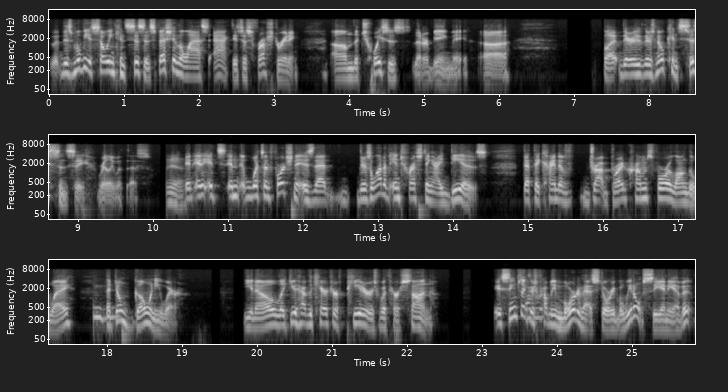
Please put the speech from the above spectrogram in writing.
this movie is so inconsistent, especially in the last act. It's just frustrating. Um, the choices that are being made. Uh, but there there's no consistency really with this. Yeah. It, it, it's and what's unfortunate is that there's a lot of interesting ideas that they kind of drop breadcrumbs for along the way that don't go anywhere. You know, like you have the character of Peters with her son. It seems like there's oh. probably more to that story, but we don't see any of it.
